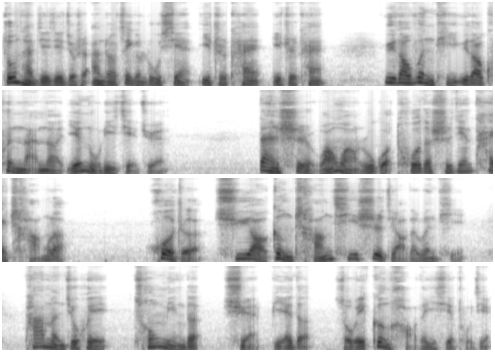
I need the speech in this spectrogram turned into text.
中产阶级就是按照这个路线一直开，一直开。遇到问题、遇到困难呢，也努力解决。但是，往往如果拖的时间太长了，或者需要更长期视角的问题，他们就会聪明的选别的所谓更好的一些途径。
